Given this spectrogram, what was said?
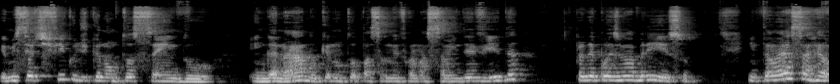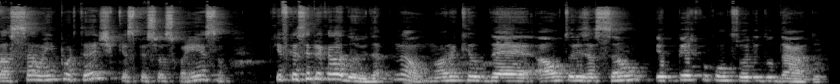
eu me certifico de que eu não estou sendo enganado, que eu não estou passando informação indevida, para depois eu abrir isso. Então, essa relação é importante que as pessoas conheçam, porque fica sempre aquela dúvida: não, na hora que eu der a autorização, eu perco o controle do dado.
